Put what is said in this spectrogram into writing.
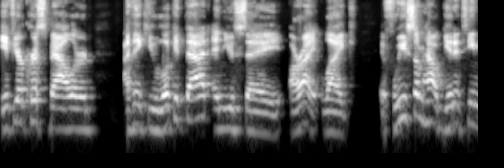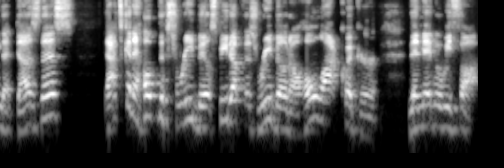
if you're Chris Ballard, I think you look at that and you say, all right, like if we somehow get a team that does this, that's going to help this rebuild, speed up this rebuild a whole lot quicker than maybe we thought,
